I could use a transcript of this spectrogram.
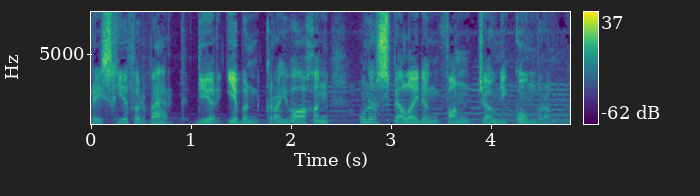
RSG verwerk deur Eben Kruiwagen onder spelleiding van Joni Combrink.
